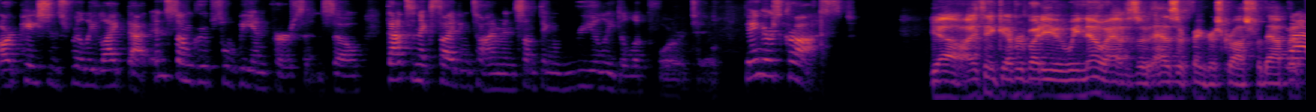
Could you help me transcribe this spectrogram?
our patients really like that, and some groups will be in person. So that's an exciting time and something really to look forward to. Fingers crossed. Yeah, I think everybody we know has has their fingers crossed for that. But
